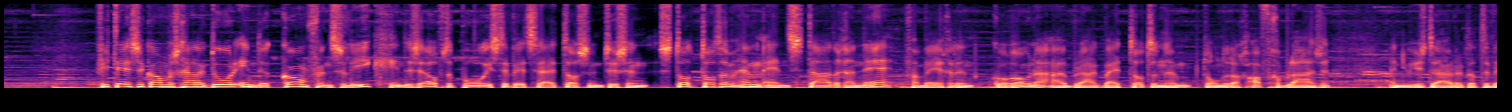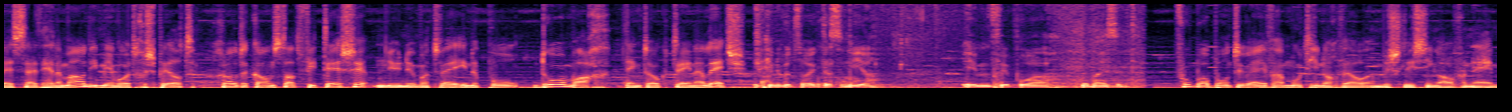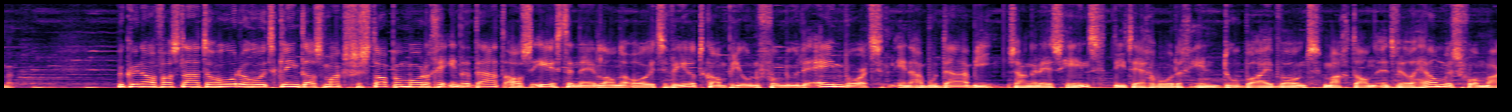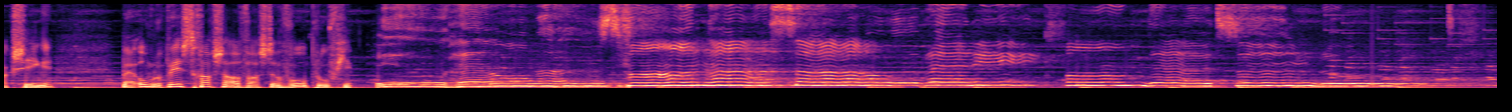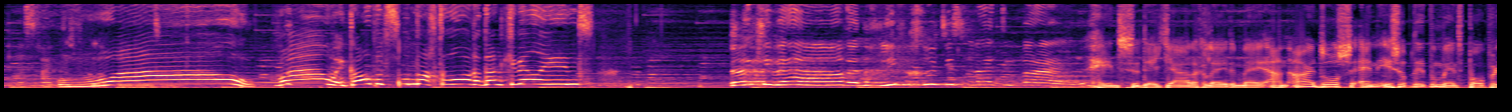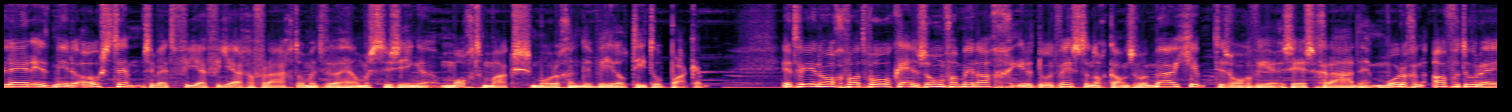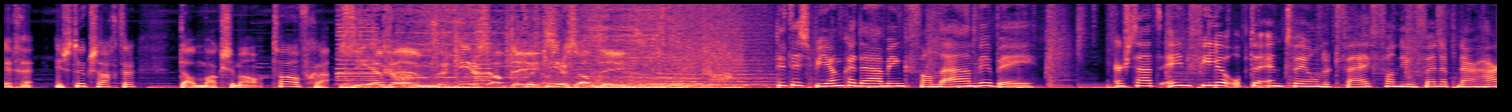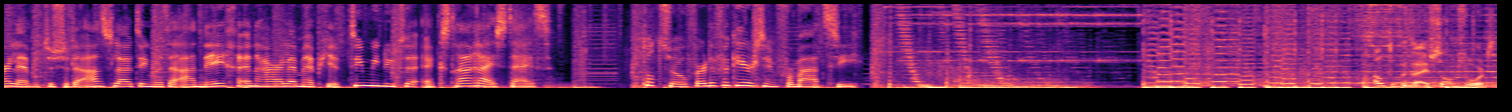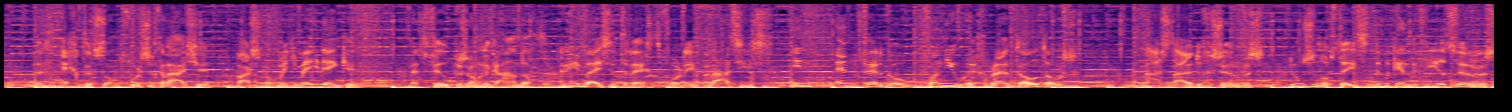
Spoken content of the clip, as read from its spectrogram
Vitesse kan waarschijnlijk door in de Conference League. In dezelfde pool is de wedstrijd tussen Tottenham en Stade Rennais... vanwege een corona-uitbraak bij Tottenham donderdag afgeblazen. En nu is duidelijk dat de wedstrijd helemaal niet meer wordt gespeeld. Grote kans dat Vitesse, nu nummer 2 in de pool, door mag, denkt ook trainer Letch. Ik ben overtuigd dat we in februari erbij zijn. Voetbalbond UEFA moet hier nog wel een beslissing over nemen. We kunnen alvast laten horen hoe het klinkt als Max Verstappen morgen inderdaad als eerste Nederlander ooit wereldkampioen Formule 1 wordt in Abu Dhabi. Zangeres Hint, die tegenwoordig in Dubai woont, mag dan het Wilhelmus voor Max zingen. Bij Omroep West gaf ze alvast een voorproefje. Wilhelmus van Nassau ben ik van Duitsen bloed. Wauw, wauw, ik hoop het zondag te horen. Dankjewel Hint. Dankjewel en nog lieve groetjes vanuit Dubai. Hintse deed jaren geleden mee aan Aardos en is op dit moment populair in het Midden-Oosten. Ze werd via via gevraagd om het Wilhelmus te zingen, mocht Max morgen de wereldtitel pakken. Het weer nog, wat wolken en zon vanmiddag. In het noordwesten nog kans op een buitje. Het is ongeveer 6 graden. Morgen af en toe regen, een stuk zachter, dan maximaal 12 graden. ZFM, verkeersupdate. verkeersupdate. Dit is Bianca Damink van de ANWB. Er staat één file op de N205 van Nieuw-Vennep naar Haarlem. Tussen de aansluiting met de A9 en Haarlem heb je 10 minuten extra reistijd. Tot zover de verkeersinformatie. Autobedrijf Zandvoort. Een echte Zandvoortse garage waar ze nog met je meedenken. Met veel persoonlijke aandacht kun je bij ze terecht voor reparaties in en verkoop van nieuw en gebruikte auto's. Naast de huidige service doen ze nog steeds de bekende Fiat-service.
